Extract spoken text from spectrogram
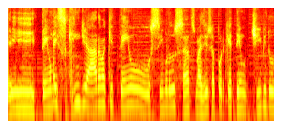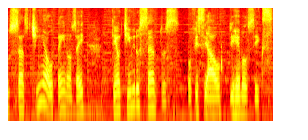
E tem uma skin de arma que tem o símbolo do Santos, mas isso é porque tem o time do Santos. Tinha ou tem, não sei. Tem o time do Santos, oficial de Rainbow Six.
